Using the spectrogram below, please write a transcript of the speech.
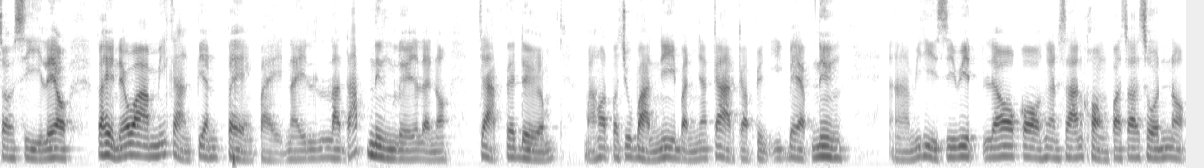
2024แล้ว ก็เห็นได้ว่ามีการเปลี่ยนแปลงไปในระดับหนึ่งเลยแหละเนาะจากแต่เดิมมาฮอดปัจจุบันนี้บรรยากาศก็เป็นอีกแบบหนึ่ง วิถีชีวิตแล้วก็เฮือนซานของประชาชนเนาะ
